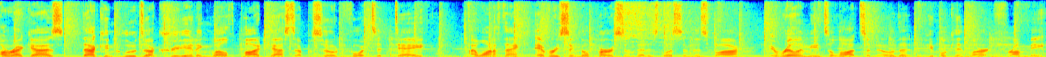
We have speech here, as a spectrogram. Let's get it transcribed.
All right, guys, that concludes our Creating Wealth podcast episode for today. I want to thank every single person that has listened this far. It really means a lot to know that people can learn from me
